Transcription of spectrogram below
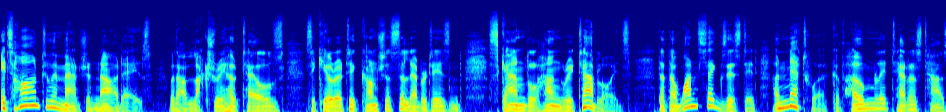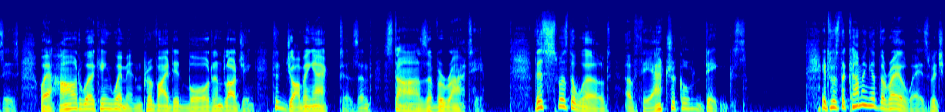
It's hard to imagine nowadays, with our luxury hotels, security conscious celebrities, and scandal hungry tabloids, that there once existed a network of homely terraced houses where hard working women provided board and lodging to jobbing actors and stars of variety. This was the world of theatrical digs. It was the coming of the railways which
